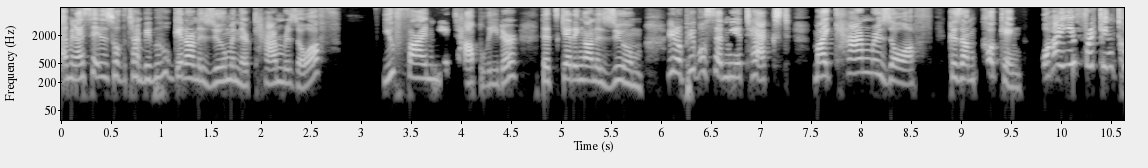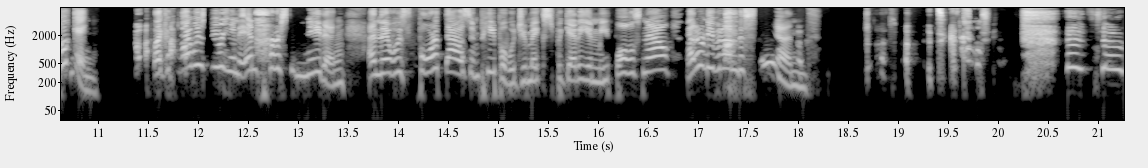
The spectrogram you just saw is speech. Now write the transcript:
I mean, I say this all the time people who get on a Zoom and their cameras off, you find me a top leader that's getting on a Zoom. You know, people send me a text, my camera's off because I'm cooking. Why are you freaking cooking? Like if I was doing an in-person meeting and there was 4,000 people, would you make spaghetti and meatballs now? I don't even understand. it's crazy. It's so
